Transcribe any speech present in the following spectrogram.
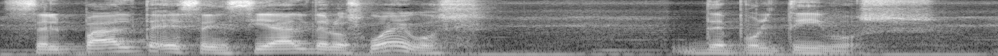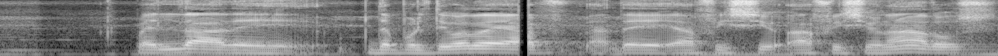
ser parte esencial de los juegos deportivos, ¿verdad? De, deportivos de, de aficionados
